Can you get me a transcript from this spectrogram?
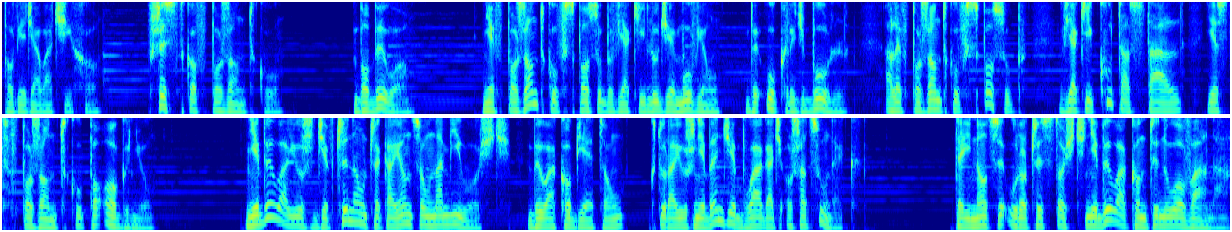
powiedziała cicho. Wszystko w porządku. Bo było. Nie w porządku w sposób, w jaki ludzie mówią, by ukryć ból, ale w porządku w sposób, w jaki kuta stal jest w porządku po ogniu. Nie była już dziewczyną czekającą na miłość, była kobietą, która już nie będzie błagać o szacunek. Tej nocy uroczystość nie była kontynuowana,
